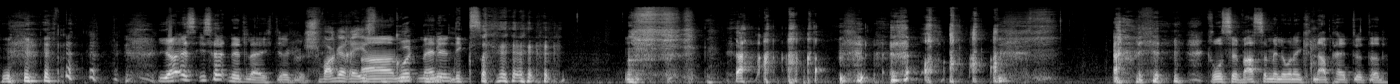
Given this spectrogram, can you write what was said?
Ja, es ist halt nicht leicht, ja gut. Schwangere ist Ähm, Gurken meine- mit nix. Große Wassermelonenknappheit tut dort.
